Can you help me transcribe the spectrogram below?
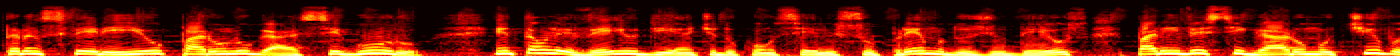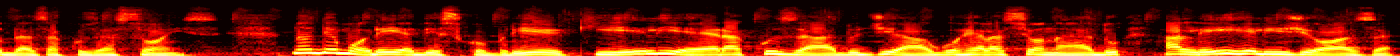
transferi-o para um lugar seguro. Então levei-o diante do Conselho Supremo dos Judeus para investigar o motivo das acusações. Não demorei a descobrir que ele era acusado de algo relacionado à lei religiosa,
